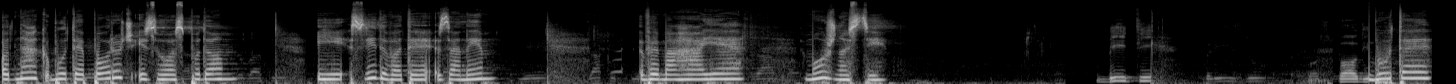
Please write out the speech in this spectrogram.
Однак бути поруч із Господом і слідувати за ним вимагає мужності, бути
